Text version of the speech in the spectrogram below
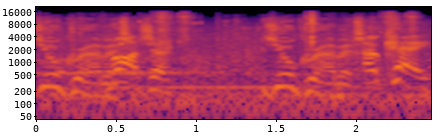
You grab it. Roger. You grab it. Okay.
